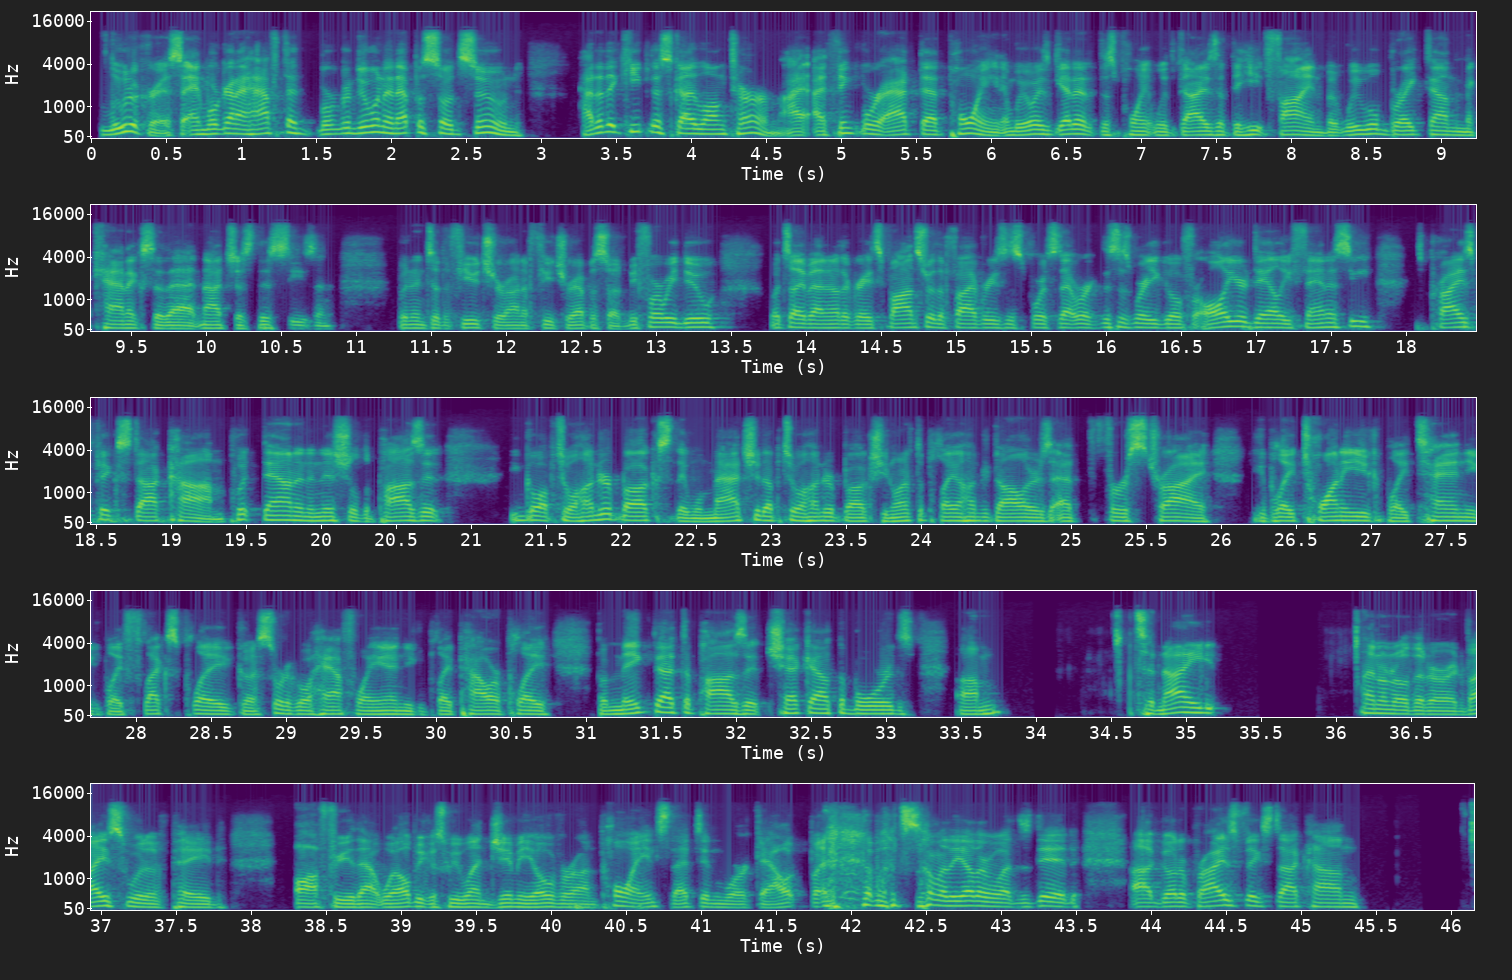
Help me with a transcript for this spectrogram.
ludicrous, and we're gonna have to. We're doing an episode soon how do they keep this guy long term? I, I, think we're at that point, and we always get it at this point with guys that the Heat find, but we will break down the mechanics of that, not just this season, but into the future on a future episode. Before we do, we'll tell you about another great sponsor, the Five Reasons Sports Network. This is where you go for all your daily fantasy. It's prizepicks.com. Put down an initial deposit. You can go up to 100 bucks. They will match it up to 100 bucks. You don't have to play $100 at the first try. You can play 20, you can play 10, you can play flex play, sort of go halfway in. You can play power play, but make that deposit. Check out the boards. Um, tonight, I don't know that our advice would have paid off for you that well because we went Jimmy over on points. That didn't work out, but but some of the other ones did. Uh, go to prizepicks.com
